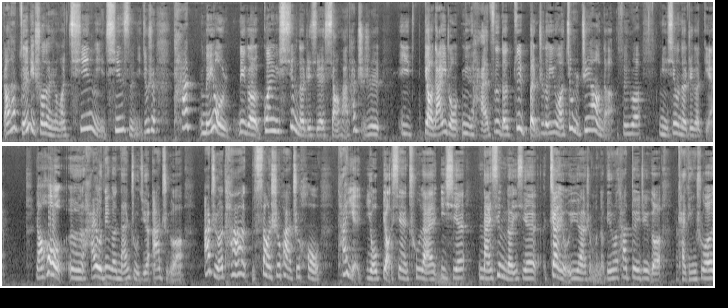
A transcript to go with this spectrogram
然后他嘴里说的是什么亲你亲死你，就是他没有那个关于性的这些想法，他只是以表达一种女孩子的最本质的欲望就是这样的。所以说女性的这个点，然后嗯，还有那个男主角阿哲，阿哲他丧尸化之后，他也有表现出来一些。男性的一些占有欲啊什么的，比如说他对这个凯婷说：“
